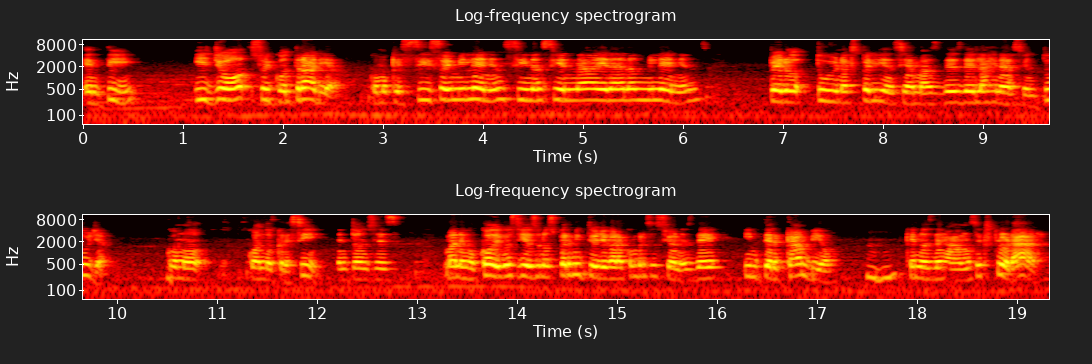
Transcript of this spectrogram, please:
en ti. Y yo soy contraria, como que sí soy millennial, sí nací en la era de los millennials, pero tuve una experiencia más desde la generación tuya, como cuando crecí. Entonces manejo códigos y eso nos permitió llegar a conversaciones de intercambio que nos dejábamos explorar.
